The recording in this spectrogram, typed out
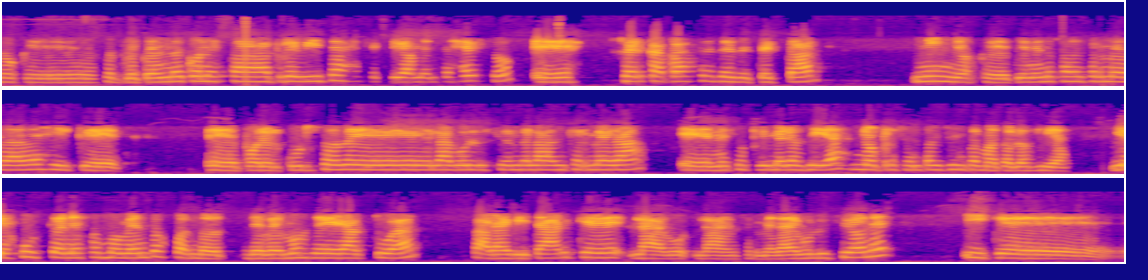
Lo que se pretende con esta pruebita efectivamente es eso, es ser capaces de detectar niños que tienen esas enfermedades y que eh, por el curso de la evolución de la enfermedad en esos primeros días no presentan sintomatología. Y es justo en esos momentos cuando debemos de actuar para evitar que la, la enfermedad evolucione y que,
